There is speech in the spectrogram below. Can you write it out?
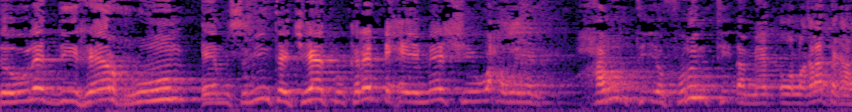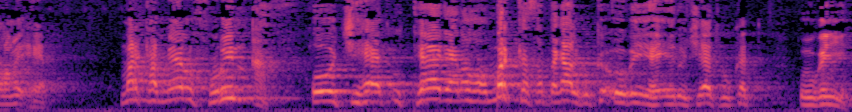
dowladdii reer ruum ee muslimiinta jihaadku kala dhexeeyey meeshii waxa weeyaan xaruntii iyo furintii dhammeed oo lagala dagaalamay aheed. Marka meel furin ah oo jihaad u taagan ahoo mar kasta dagaalku ka oogan yahay eedoo jihaadku ka oogan yahay.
